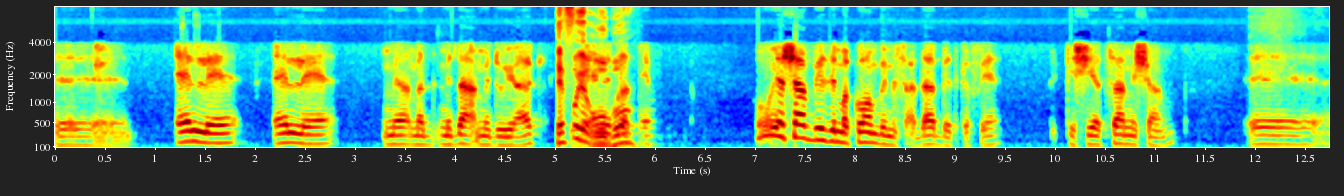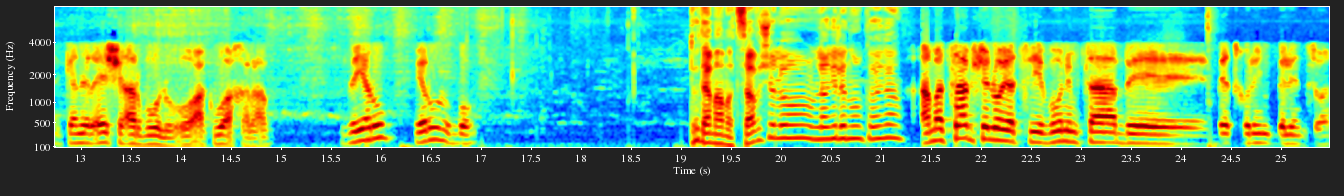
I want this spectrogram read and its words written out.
אה, אלה, אלה מידע מדויק. איפה ירו בו? הוא ישב באיזה מקום במסעדה, בית קפה, כשיצא משם. אה, כנראה שערבו לו או עקבו אחריו, וירו, ירו בו. אתה יודע מה המצב שלו, להגיד לנו כרגע? המצב שלו יציב, הוא נמצא בבית חולים בלינסון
